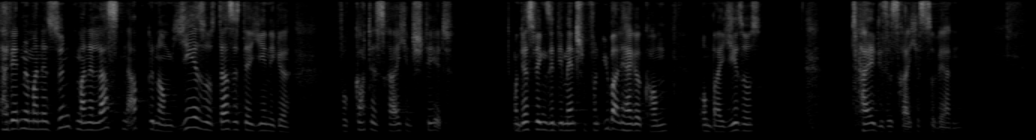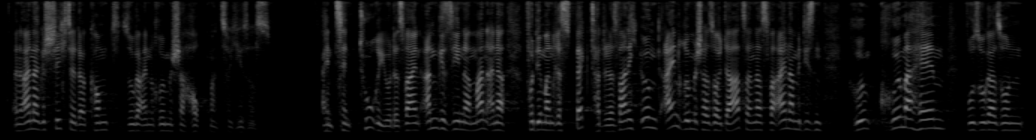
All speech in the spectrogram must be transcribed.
Da werden mir meine Sünden, meine Lasten abgenommen. Jesus, das ist derjenige, wo Gottes Reich entsteht. Und deswegen sind die Menschen von überall hergekommen, um bei Jesus Teil dieses Reiches zu werden. In einer Geschichte, da kommt sogar ein römischer Hauptmann zu Jesus. Ein Centurio, das war ein angesehener Mann, einer, vor dem man Respekt hatte. Das war nicht irgendein römischer Soldat, sondern das war einer mit diesem Römerhelm, wo sogar so ein,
